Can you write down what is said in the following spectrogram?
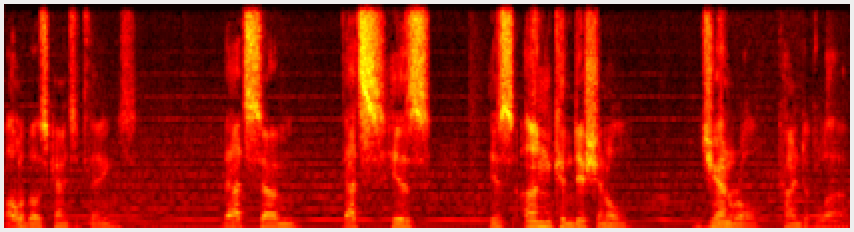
all of those kinds of things. That's um, That's his, his unconditional, general kind of love.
